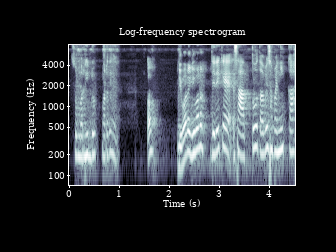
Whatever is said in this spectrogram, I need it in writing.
sumber hidup ngerti nggak Oh, gimana gimana? jadi kayak satu tapi sampai nikah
